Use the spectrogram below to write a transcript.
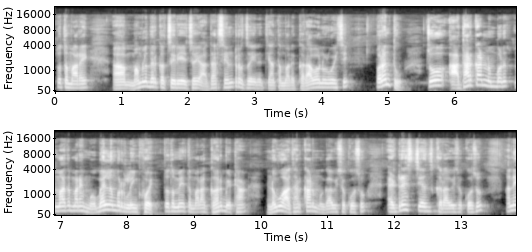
તો તમારે મામલતદાર કચેરીએ જઈ, આધાર સેન્ટર જઈને ત્યાં તમારે કરાવવાનું હોય છે. પરંતુ જો આધાર કાર્ડ નંબરમાં તમારે મોબાઈલ નંબર લિંક હોય, તો તમે તમારા ઘર બેઠા નવું આધાર કાર્ડ મંગાવી શકો છો, એડ્રેસ ચેન્જ કરાવી શકો છો અને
